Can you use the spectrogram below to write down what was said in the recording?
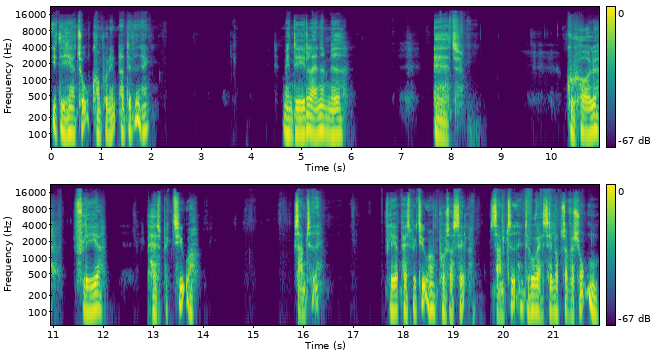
i de her to komponenter? Det ved jeg ikke. Men det er et eller andet med at kunne holde flere perspektiver samtidig. Flere perspektiver på sig selv samtidig. Det kunne være selvobservationen,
